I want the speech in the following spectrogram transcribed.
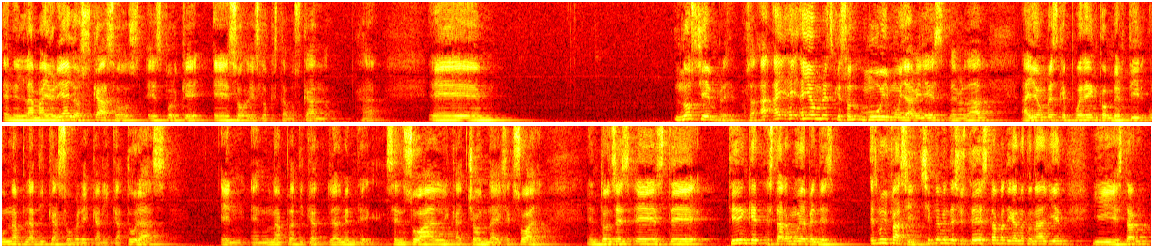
en la mayoría de los casos es porque eso es lo que está buscando. Eh, no siempre. O sea, hay, hombres que son muy, muy hábiles, de verdad. Hay hombres que pueden convertir una plática sobre caricaturas en, una plática realmente sensual, cachonda y sexual. Entonces, este, tienen que estar muy pendientes. Es muy fácil. Simplemente si ustedes están platicando con alguien y están,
